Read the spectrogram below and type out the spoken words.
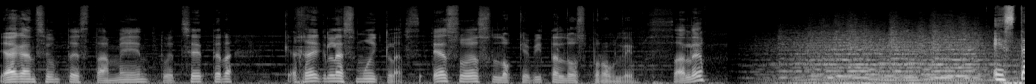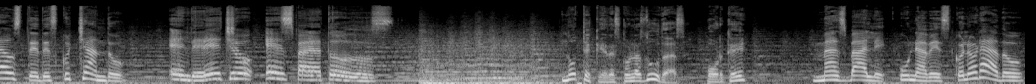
y háganse un testamento, etcétera. Reglas muy claras. Eso es lo que evita los problemas. ¿Sale? Está usted escuchando. El derecho es para todos. No te quedes con las dudas, porque más vale una vez colorado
